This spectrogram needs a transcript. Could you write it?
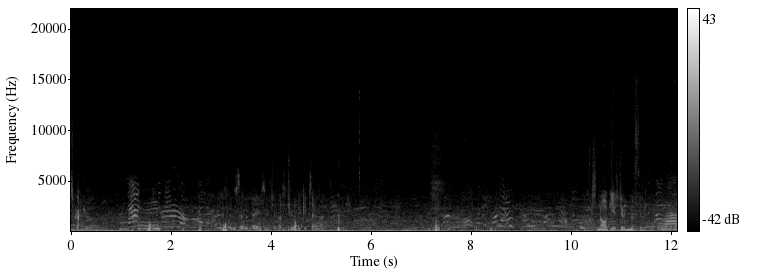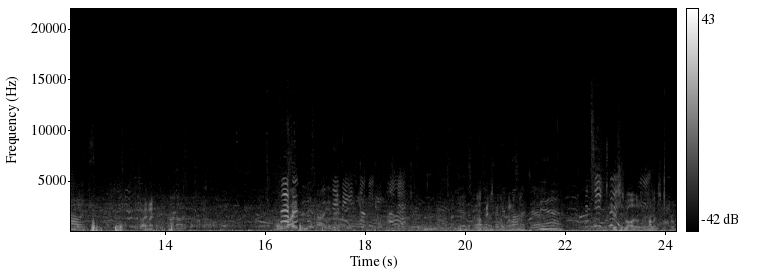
Scratcher. Hey, it's been seven days since you last tuned the guitar. Snoggy is doing nothing. Wow. Sorry, mate. That bit's gone well, hasn't it? Yeah. This is what all those pallets were from.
